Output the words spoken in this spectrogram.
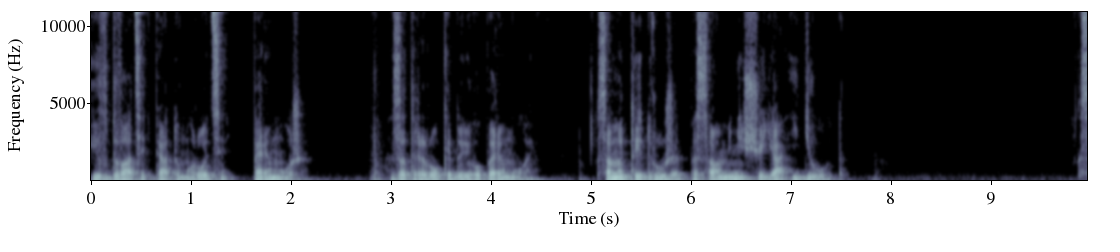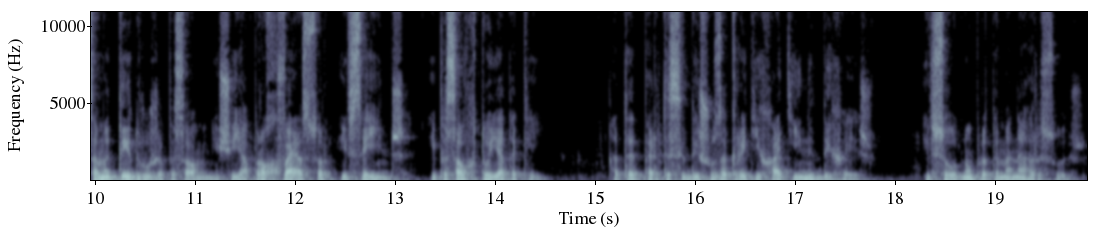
і в 25-му році переможе за три роки до його перемоги. Саме ти, друже, писав мені, що я ідіот. Саме ти, друже, писав мені, що я професор і все інше, і писав, хто я такий. А тепер ти сидиш у закритій хаті і не дихаєш, і все одно проти мене агресуєш.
